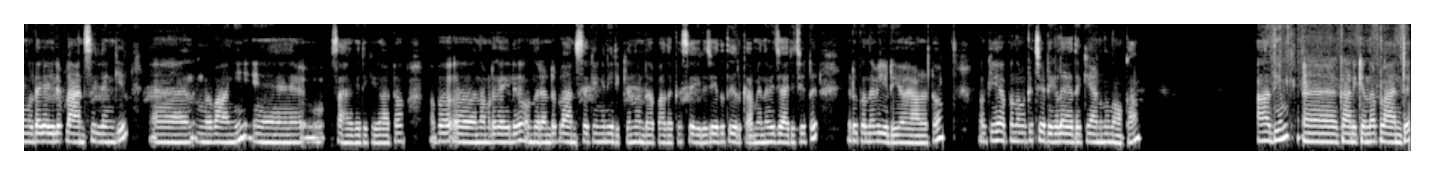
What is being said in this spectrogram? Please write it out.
നിങ്ങളുടെ കയ്യിൽ പ്ലാൻസ് ഇല്ലെങ്കിൽ നിങ്ങൾ വാങ്ങി സഹകരിക്കുക കേട്ടോ അപ്പോൾ നമ്മുടെ കയ്യിൽ ഒന്ന് രണ്ട് പ്ലാൻസ് ഒക്കെ ഇങ്ങനെ ഇരിക്കുന്നുണ്ട്. അപ്പോൾ അതൊക്കെ സെയിൽ ചെയ്ത് തീർക്കാമെന്ന് വിചാരിച്ചിട്ട് എടുക്കുന്ന വീഡിയോ ആണ് കേട്ടോ ഓക്കെ അപ്പോൾ നമുക്ക് ചെടികൾ ഏതൊക്കെയാണെന്ന് നോക്കാം. ആദ്യം കാണിക്കുന്ന പ്ലാന്റ്.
